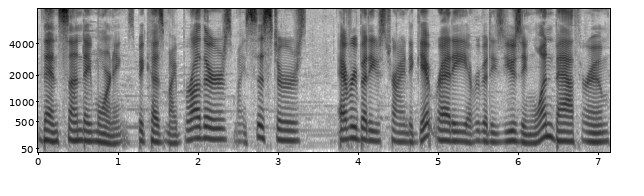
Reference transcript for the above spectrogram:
than Sunday mornings because my brothers, my sisters, everybody was trying to get ready. Everybody's using one bathroom,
